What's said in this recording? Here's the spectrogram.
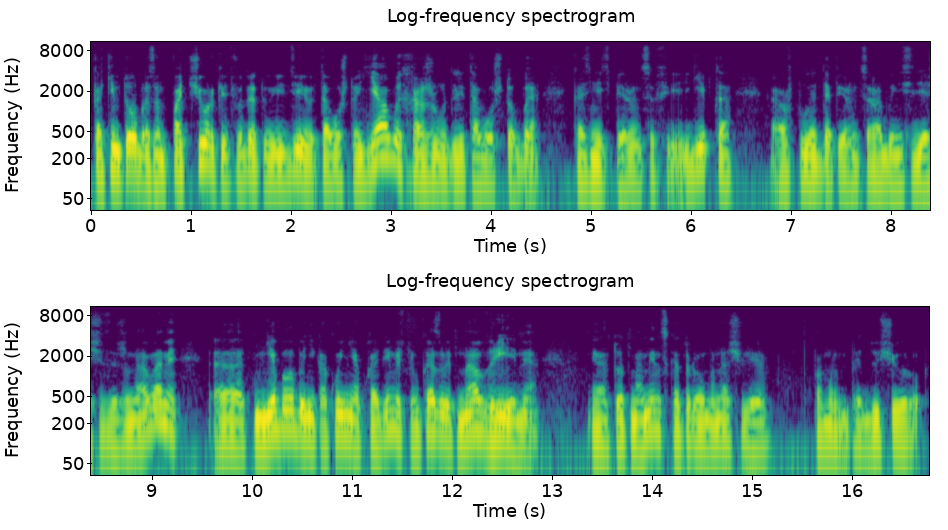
каким-то образом подчеркивать вот эту идею того, что я выхожу для того, чтобы казнить первенцев Египта, э, вплоть до первенца рабыни, сидящей за женовами, э, не было бы никакой необходимости указывать на время, э, тот момент, с которого мы начали, по-моему, предыдущий урок.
